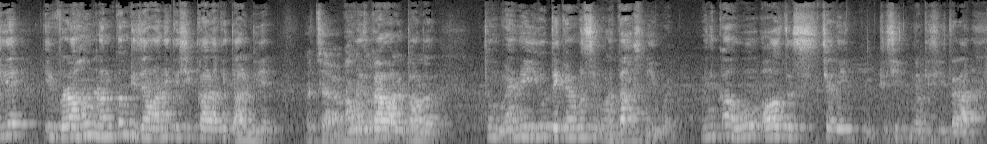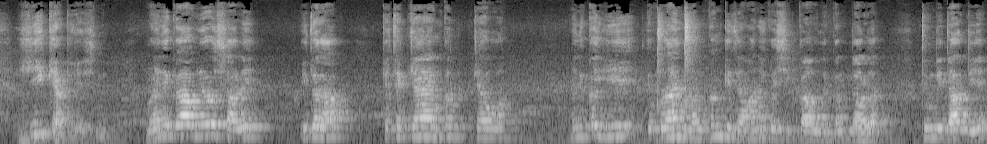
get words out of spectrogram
کیا ابراہم لنکن کے زمانے کے سکہ لا کے ڈال دیے۔ اچھا امریکہ والے ڈالر تو میں نے یوں دیکھا مجھ سے برداشت نہیں ہوا۔ میں نے کہا وہ اور تو چلے کسی نہ کسی طرح۔ یہ کیا کیا اس نے؟ میں نے کہا وہ سالے ادھر آ کہتے کیا ہے انکل کیا ہوا؟ میں نے کہا یہ ابراہیم لنکن کے زمانے کا سکہ امریکن ڈالر تم نے ڈال دیے۔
